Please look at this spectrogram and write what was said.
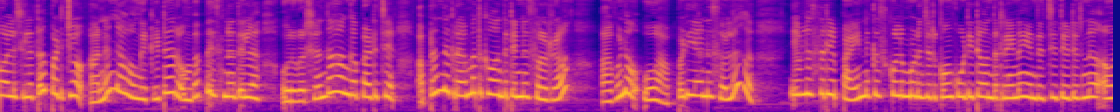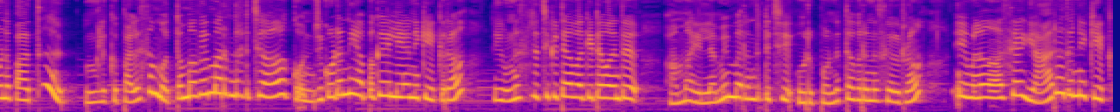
காலேஜில் தான் படித்தோம் ஆனால் நான் உங்ககிட்ட ரொம்ப பேசினது இல்லை ஒரு வருஷம் தான் அங்கே படித்தேன் அப்புறம் இந்த கிராமத்துக்கு வந்துட்டேன்னு சொல்கிறான் அவனும் ஓ அப்படியான்னு சொல்ல. இவ்வளோ சரி பையனுக்கு ஸ்கூல் முடிஞ்சிருக்கோம் கூட்டிகிட்டு வந்துட்டேன்னு எந்திரிச்சு திடீர்னு அவனை பார்த்து உங்களுக்கு பழசு மொத்தமாகவே மறந்துடுச்சா? கொஞ்சம் கூட நீ அப்பக்கம் இல்லையான்னு கேட்குறான் இவனு சிரிச்சுக்கிட்டு அவகிட்ட வந்து அம்மா எல்லாமே மறந்துடுச்சு. ஒரு பொண்ணு தவறுன்னு சொல்கிறான் இவளும் ஆசையாக யார் அதுன்னு கேட்க?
